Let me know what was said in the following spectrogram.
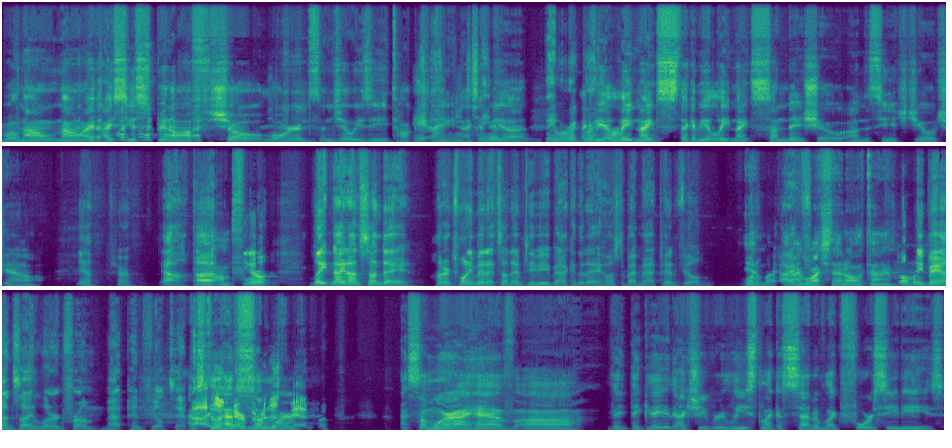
Well, now now I, I see a spin-off show. Lawrence and Joey Z talk hey, train. That could be a they were a that could be a late night that could be a late night Sunday show on the CHGO mm-hmm. channel. Yeah, sure. Yeah. Uh, I'm, for you know, late night on Sunday, 120 minutes on MTV back in the day, hosted by Matt Pinfield. One yeah, of my I've, i watch that all the time. So many bands I learned from Matt Pinfield. Tip. I still ah, have somewhere somewhere I have uh they, they they actually released like a set of like four CDs,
